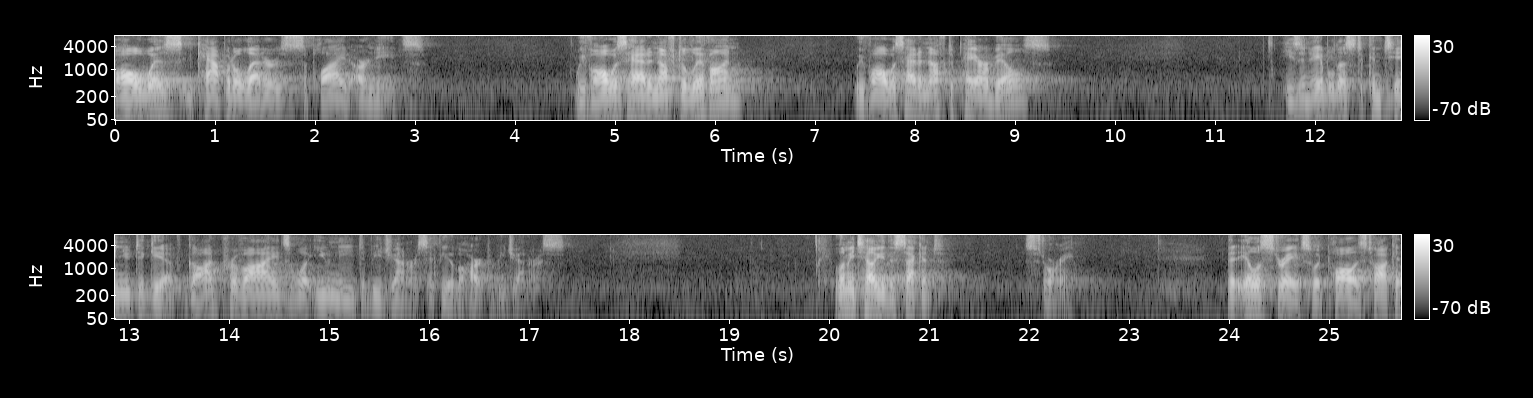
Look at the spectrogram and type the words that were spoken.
always, in capital letters, supplied our needs. We've always had enough to live on, we've always had enough to pay our bills. He's enabled us to continue to give. God provides what you need to be generous if you have a heart to be generous. Let me tell you the second story that illustrates what Paul is talking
